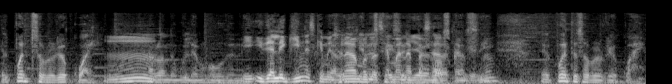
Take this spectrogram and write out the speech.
El puente sobre el río Kwai, mm. hablando de William Holden. Y, de Ale que mencionábamos la semana pasada también, El puente sobre el río Kwai.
